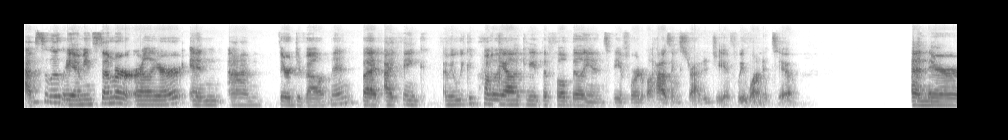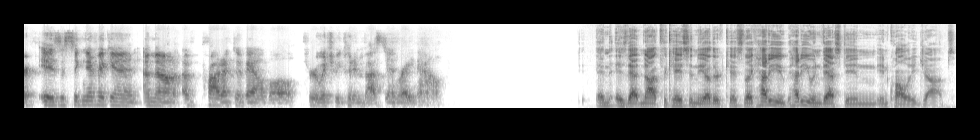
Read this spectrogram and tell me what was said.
Absolutely. I mean, some are earlier in um, their development, but I think I mean we could probably allocate the full billion to the affordable housing strategy if we wanted to and there is a significant amount of product available through which we could invest in right now. And is that not the case in the other case? Like how do you how do you invest in in quality jobs?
